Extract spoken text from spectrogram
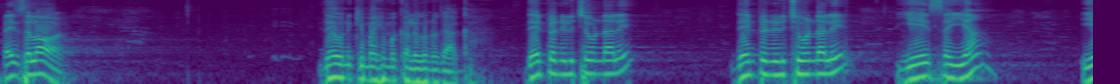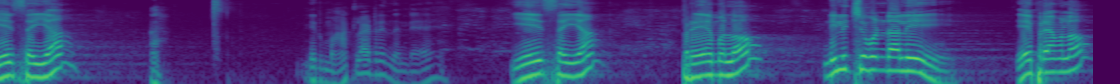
ప్రైజ్లో దేవునికి మహిమ కలుగును గాక దేంట్లో నిలిచి ఉండాలి? దేంట్లో నిలిచి ఉండాలి? ఏ సయ్య ఏ సయ్య మీరు మాట్లాడరిందండి? సయ్య ప్రేమలో నిలిచి ఉండాలి. ఏ ప్రేమలో?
